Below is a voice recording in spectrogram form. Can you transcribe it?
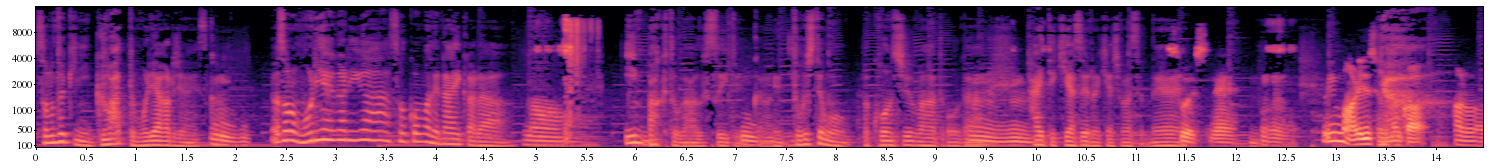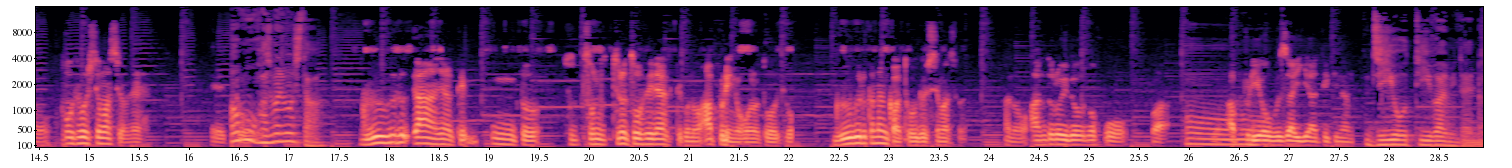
その時にグワッと盛り上がるじゃないですか、うん。その盛り上がりがそこまでないから。インパクトが薄いというか、ねうんどうしてもコンシューマーとかうがんうん。入ってきやすいような気がしますよね、そうですね。ううん。今あれですよ。なんか、あの、投票してますよね。えっとあもう始まりました？Google、あ、じゃなくて、うんと、そそのうちの投票じゃなくて、このアプリの方の投票。Google かなんかは投票してますよ。あの、Android の方は、アプリオブザイヤー的な GOTY みたいな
